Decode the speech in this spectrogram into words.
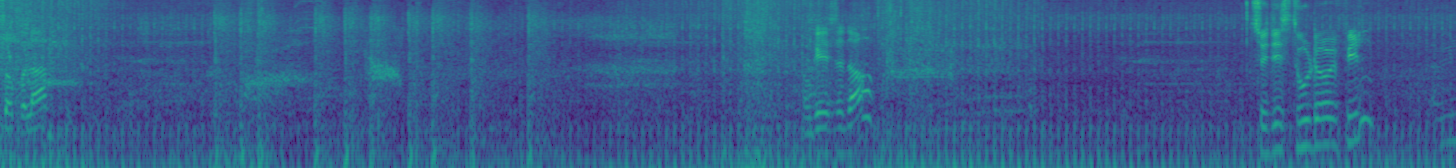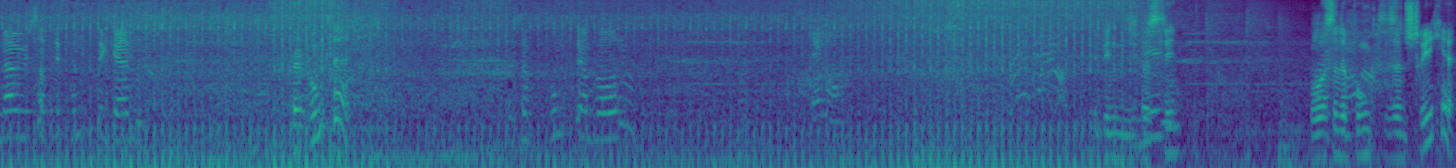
Stop Alarm. Warum geht es nicht auf? Soll ich das Tool da viel? Nein, wir müssen auf die Punkte gehen. Wie viele Punkte? Wir müssen auf Punkte am Boden. Genau. Ich bin nicht verstehen. Wo sind der Punkt? Das sind Striche.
